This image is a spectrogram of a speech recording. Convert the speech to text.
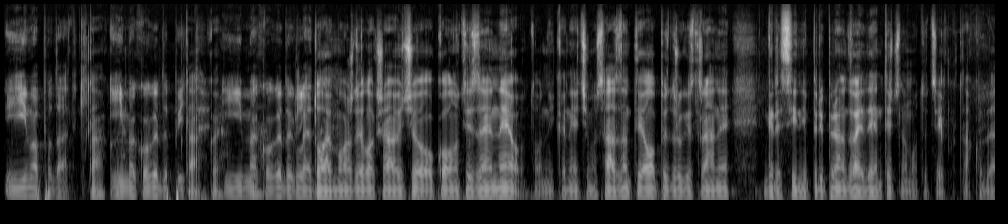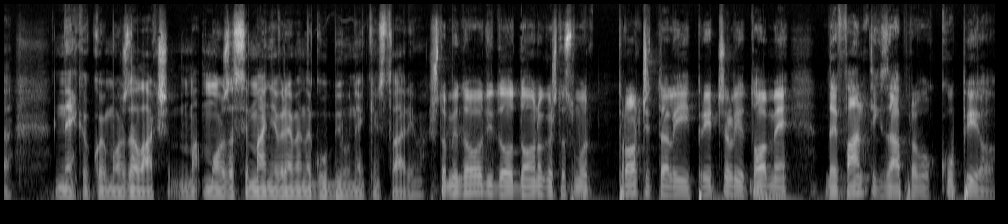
I ima podatke. Tako I ima koga da pita. Tako je. I ima koga da gleda. To je možda i lakšavića okolnosti za Eneo, to nikad nećemo saznati, ali opet s druge strane Gresini priprema dva identična motocikla, tako da nekako je možda lakše, Ma, možda se manje vremena gubi u nekim stvarima. Što me dovodi do, do onoga što smo pročitali i pričali o tome da je Fantik zapravo kupio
